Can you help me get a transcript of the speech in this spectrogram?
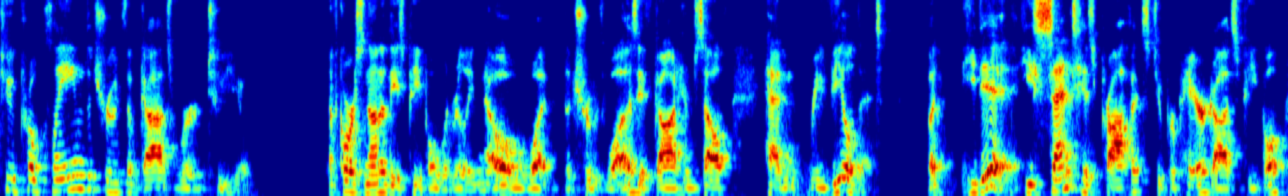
to proclaim the truth of God's word to you. Of course, none of these people would really know what the truth was if God himself hadn't revealed it. But he did. He sent his prophets to prepare God's people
